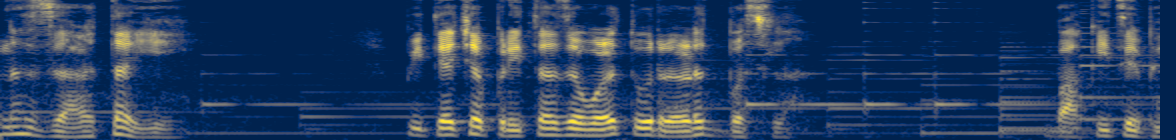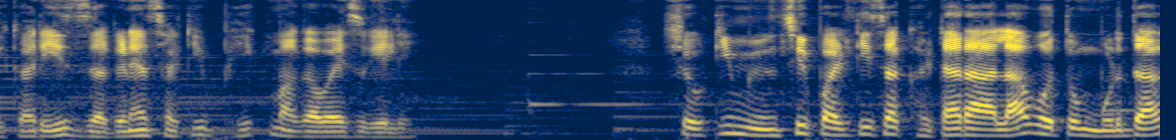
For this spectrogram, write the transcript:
न जाळता येई. पित्याच्या प्रेताजवळ तो रडत बसला. बाकीचे भिकारी जगण्यासाठी भीक मागावयास गेले. शेवटी म्युन्सिपाल्टीचा खटारा आला व तो मुर्दा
